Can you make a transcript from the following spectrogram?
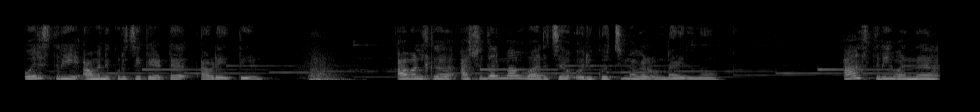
ഒരു സ്ത്രീ അവനെക്കുറിച്ച് കേട്ട് അവിടെ എത്തി. അവൾക്ക് അശ്വതർമാവ് വരച്ച ഒരു കൊച്ചുമകൾ ഉണ്ടായിരുന്നു. ആ സ്ത്രീ വന്ന്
